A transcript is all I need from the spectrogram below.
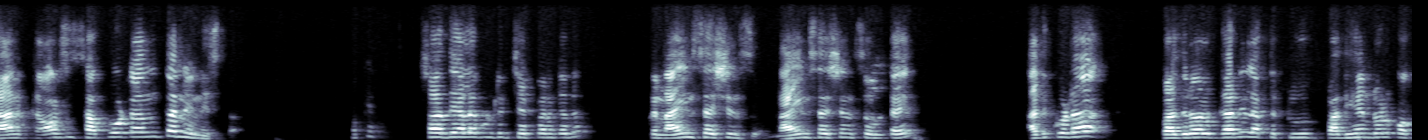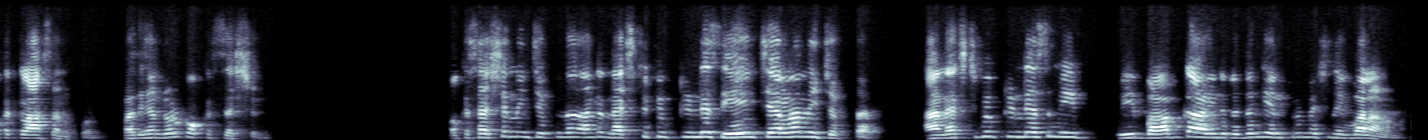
దానికి కావాల్సిన సపోర్ట్ అంతా నేను ఇస్తాను ఓకే సో అది ఎలా ఉంటుంది చెప్పాను కదా. ఒక నైన్ సెషన్స్ నైన్ సెషన్స్ ఉంటాయి. అది కూడా పది రోజులకు కానీ లేకపోతే టూ పదిహేను రోజులకు ఒక క్లాస్ అనుకోండి. పదిహేను రోజులకు ఒక సెషన్ ఒక సెషన్ నేను చెప్పిన అంటే నెక్స్ట్ ఫిఫ్టీన్ డేస్ ఏం చేయాలని నేను చెప్తాను. ఆ నెక్స్ట్ ఫిఫ్టీన్ డేస్ మీ మీ బాబుకి ఆయన విధంగా ఇన్ఫర్మేషన్ ఇవ్వాలన్నమాట.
